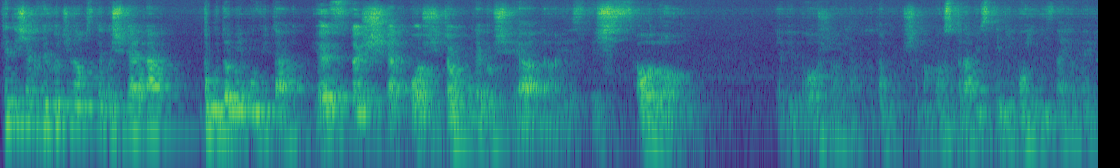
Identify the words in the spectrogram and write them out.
Kiedyś jak wychodziłam z tego świata, Bóg do mnie mówi tak, jesteś światłością tego świata, jesteś solą. Ja wiem, Boże, jak to tam się mam rozprawić z tymi moimi znajomymi.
